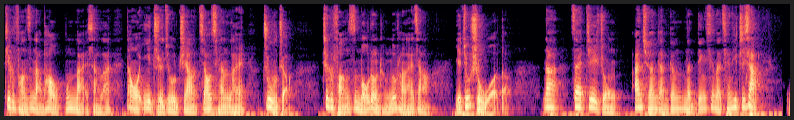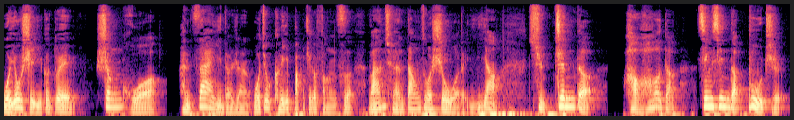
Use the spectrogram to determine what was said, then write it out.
这个房子哪怕我不买下来，但我一直就这样交钱来住着，这个房子某种程度上来讲也就是我的。那在这种安全感跟稳定性的前提之下，我又是一个对生活很在意的人，我就可以把这个房子完全当做是我的一样，去真的好好的精心的布置、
